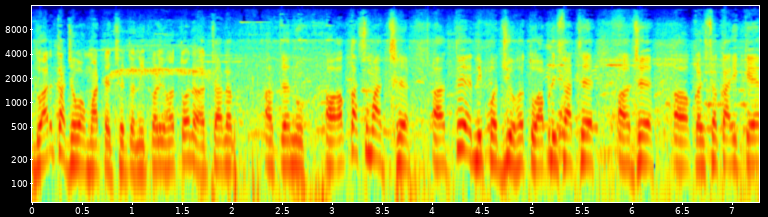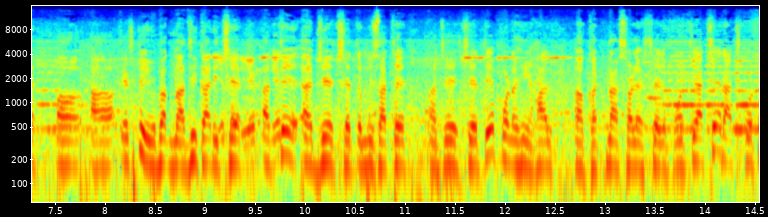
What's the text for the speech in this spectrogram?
દ્વારકા જવા માટે છે તે નીકળ્યો હતો અને અચાનક તેનું અકસ્માત છે. તે નીપજ્યું હતું. આપણી સાથે જે કહી શકાય કે એસટી વિભાગના અધિકારી છે. તે જે છે તેમની સાથે જે છે તે પણ અહીં હાલ ઘટના સ્થળે છે, પહોંચ્યા છે. રાજકોટ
